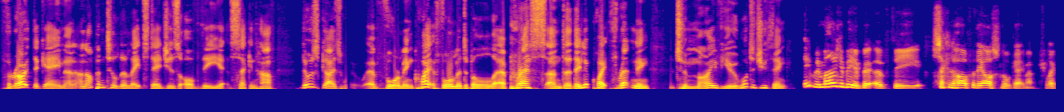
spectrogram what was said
throughout the game and, and, up until the late stages of the second half, those guys were uh, forming quite a formidable uh, press and uh, they looked quite threatening to my view. What did you think? It reminded me a bit of the second half of the Arsenal game, actually,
